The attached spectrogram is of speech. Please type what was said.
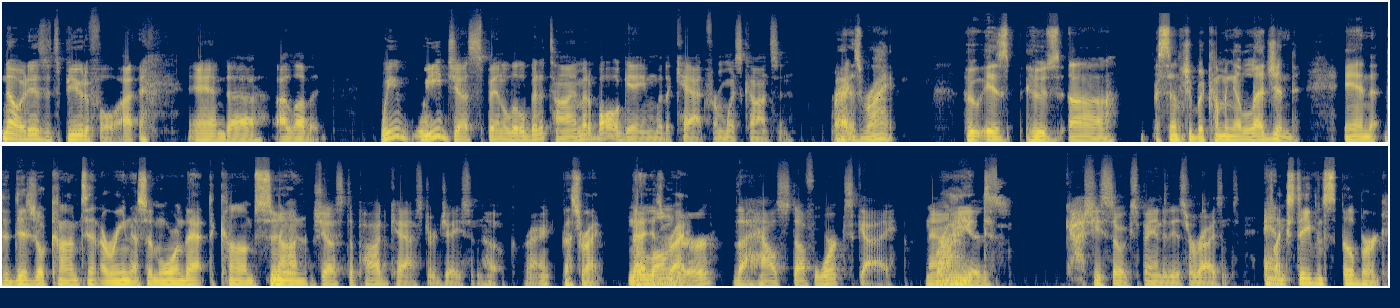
no, it is. It's beautiful, I, and uh, I love it. We we just spent a little bit of time at a ball game with a cat from Wisconsin. that Right? is right. Who is who's uh, essentially becoming a legend in the digital content arena? So more on that to come soon. Not just a podcaster, Jason Hoke, right? That's right. no That is right. longer the how stuff works guy. Now he is, gosh, he's so expanded his horizons It's and like Steven Spielberg.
